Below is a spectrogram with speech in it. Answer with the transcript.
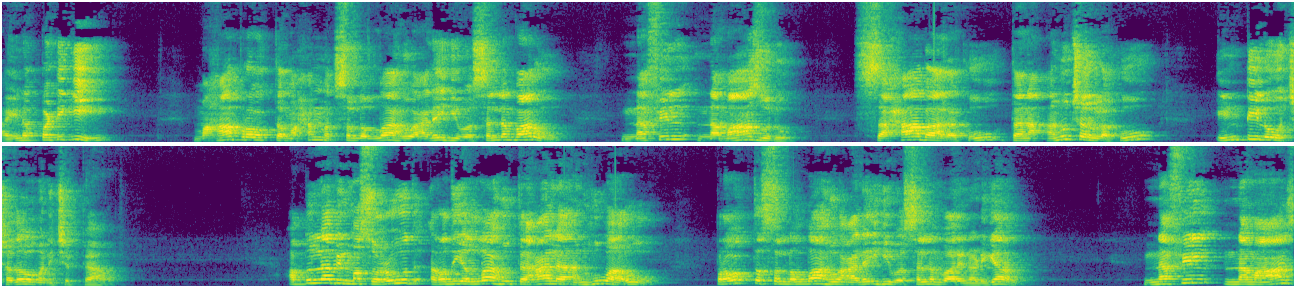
అయినప్పటికీ మహాప్రవక్త మహమ్మద్ సల్లల్లాహు అలైహి వసల్లం వారు నఫిల్ నమాజులు సహాబాలకు తన అనుచరులకు ఇంటిలో చదవమని చెప్పారు. అబ్దుల్లా బిన్ మసూద్ రదియల్లాహు తఆల అన్హు వారు ప్రవక్త సల్లల్లాహు అలైహి వసల్లం వారిని అడిగారు నఫిల్ నమాజ్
